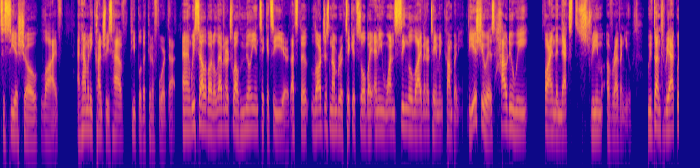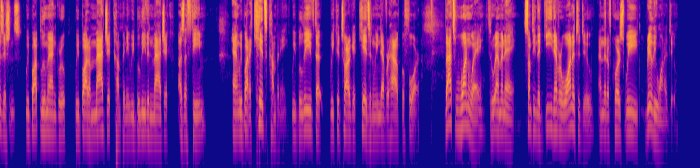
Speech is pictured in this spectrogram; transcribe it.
to see a show live and how many countries have people that can afford that. And we sell about 11 or 12 million tickets a year. That's the largest number of tickets sold by any one single live entertainment company. The issue is how do we find the next stream of revenue? We've done three acquisitions. We bought Blue Man Group, we bought a magic company. We believe in magic as a theme. And we bought a kids company. We believe that we could target kids and we never have before. That's one way through M&A, something that Guy never wanted to do and that of course we really want to do.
